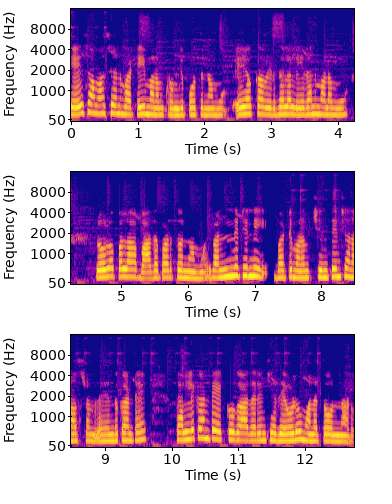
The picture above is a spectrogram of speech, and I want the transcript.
ఏ సమస్యను బట్టి మనం కృంగిపోతున్నాము ఏ యొక్క విడుదల లేదని మనము లోపల బాధపడుతున్నాము ఇవన్నిటిని బట్టి మనం చింతించని అవసరం లేదు. ఎందుకంటే తల్లి కంటే ఎక్కువగా ఆదరించే దేవుడు మనతో ఉన్నాడు.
